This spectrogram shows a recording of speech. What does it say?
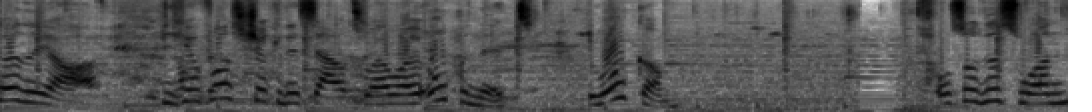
Here they are. You can first check this out while I open it. You're welcome. Also this one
